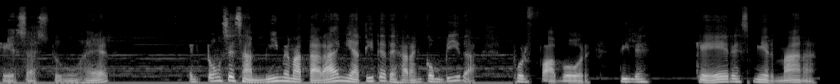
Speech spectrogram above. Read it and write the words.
¿esa es tu mujer? Entonces a mí me matarán y a ti te dejarán con vida. Por favor, dile que eres mi hermana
